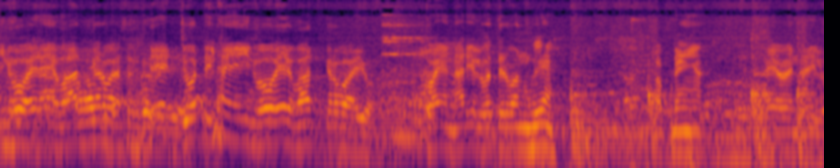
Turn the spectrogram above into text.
એની બહુ હારે વાત કરવા તે ચોટીલા એની બહુ હારે વાત કરવા આવ્યો. તો અહીંયા નારિયેલ વધારવાનું છે. આપણે અહીંયા અહીંયા હવે નારિયેલ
